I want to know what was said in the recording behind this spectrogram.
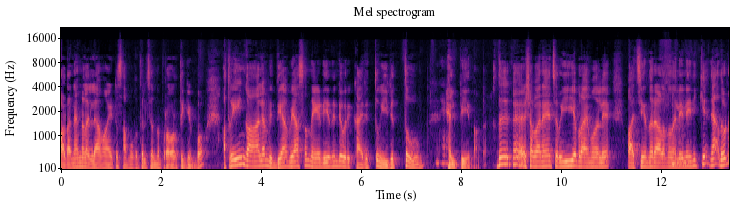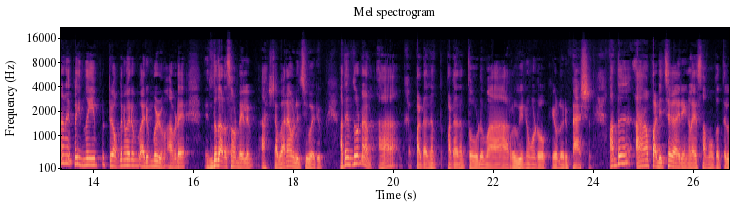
പഠനങ്ങളെല്ലാമായിട്ട് സമൂഹത്തിൽ ചെന്ന് പ്രവർത്തിക്കുമ്പോൾ അത്രയും കാലം വിദ്യാഭ്യാസം നേടിയതിന്റെ ഒരു കരുത്തും ഇരുത്തവും ഹെൽപ്പ് ചെയ്യുന്നുണ്ട്. അത് ഷബാനയെ ചെറിയ പ്രായം മുതലേ വാച്ച് ചെയ്യുന്ന ഒരാളെന്ന നിലയിൽ എനിക്ക് ഞാൻ അതുകൊണ്ടാണ് ഇപ്പോൾ ഇന്ന് ഈ ടോക്കന് വരും വരുമ്പോഴും അവിടെ എന്ത് തടസ്സം ഉണ്ടെങ്കിലും ആ ഷബാന വിളിച്ചു വരും. അതെന്തുകൊണ്ടാണ്? ആ പഠന പഠനത്തോടും ആ അറിവിനോടും ഒക്കെയുള്ള ഒരു പാഷൻ അത് ആ പഠിച്ച കാര്യങ്ങളെ സമൂഹത്തിൽ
